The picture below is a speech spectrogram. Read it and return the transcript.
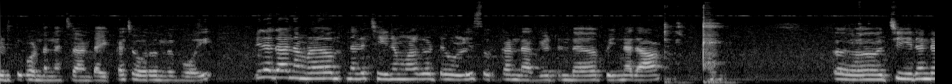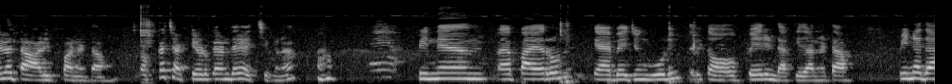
എടുത്ത് കൊണ്ടുവന്ന് വെച്ചാണ് കേട്ടോ. ഇക്ക ചോറ് തിന്ന് പോയി. പിന്നെ അതാ നമ്മൾ നല്ല ചീനമുളക് ഇട്ട് ഉള്ളി സുർക്ക ഉണ്ടാക്കിയിട്ടുണ്ട്. പിന്നെ അതാ ചീരന്റെ താളിപ്പാണ് കേട്ടോ ഒക്കെ ചട്ടി കൊടുക്കാണ്ട് വെച്ചിക്കണ്? പിന്നെ പയറും ക്യാബേജും കൂടി ഒരു തോ ഉപ്പേരുണ്ടാക്കിയതാണ് കേട്ടോ പിന്നെ ഇതാ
